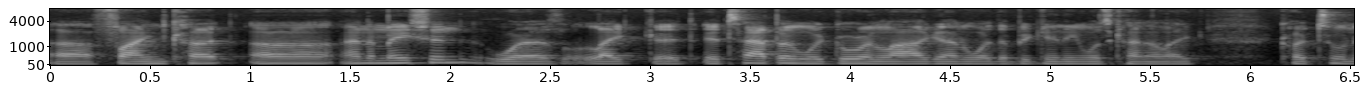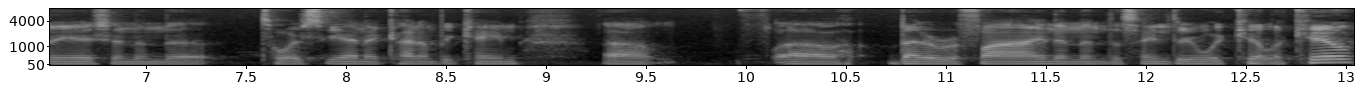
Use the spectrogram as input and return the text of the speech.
uh, fine cut uh, animation. Whereas like it, it's happened with Gurren Lagann, where the beginning was kind of like cartoonish, and then the towards the end it kind of became. Um, uh, better refined, and then the same thing with Kill la Kill,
